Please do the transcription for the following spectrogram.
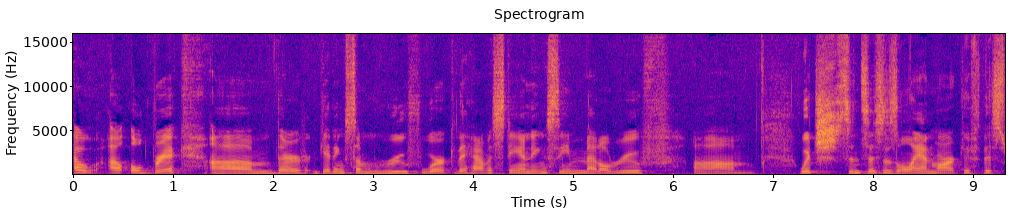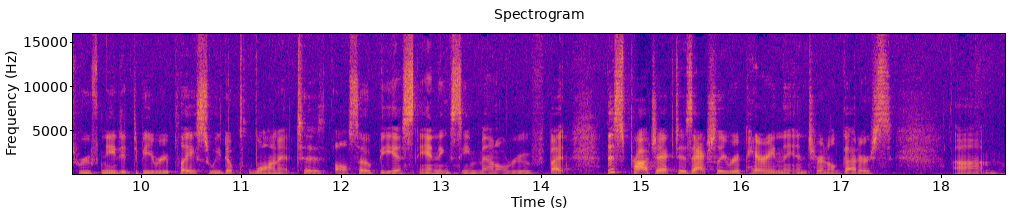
oh, uh, Old Brick, um, they're getting some roof work. They have a standing seam metal roof, um, which, since this is a landmark, if this roof needed to be replaced, we don't want it to also be a standing seam metal roof. But this project is actually repairing the internal gutters. Um,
